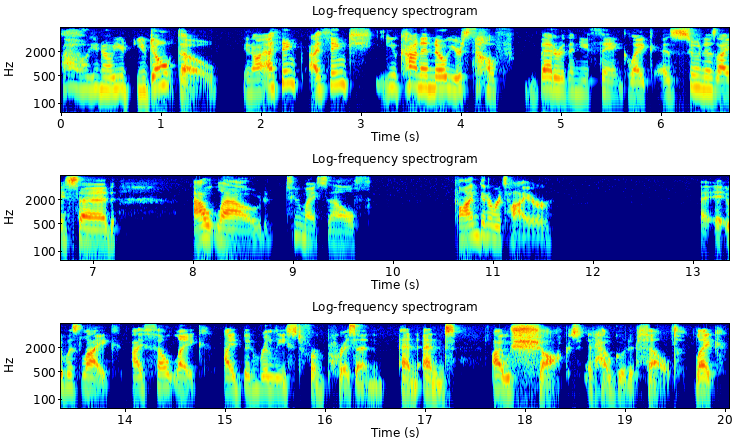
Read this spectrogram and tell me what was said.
"Oh, you know, you you don't though." You know, I think I think you kind of know yourself better than you think. Like as soon as I said out loud to myself, "I'm going to retire." It was like I felt like I'd been released from prison and and I was shocked at how good it felt. Like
